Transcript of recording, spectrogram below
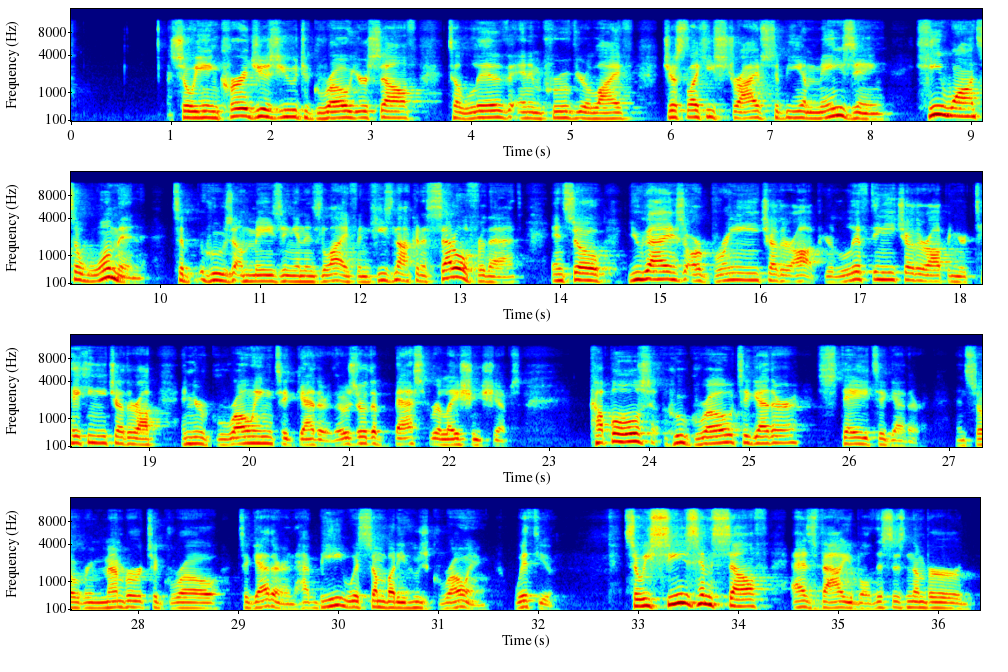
So he encourages you to grow yourself, to live and improve your life, just like he strives to be amazing. He wants a woman to who's amazing in his life and he's not going to settle for that. And so you guys are bringing each other up. You're lifting each other up and you're taking each other up and you're growing together. Those are the best relationships. Couples who grow together stay together. And so remember to grow together and have, be with somebody who's growing with you. So he sees himself as valuable. This is number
